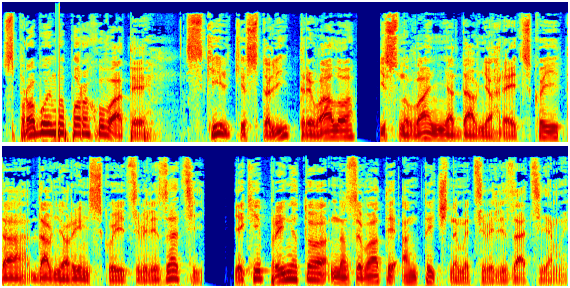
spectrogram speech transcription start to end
Спробуємо порахувати, скільки століть тривало існування давньогрецької та давньоримської цивілізацій, які прийнято називати античними цивілізаціями.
